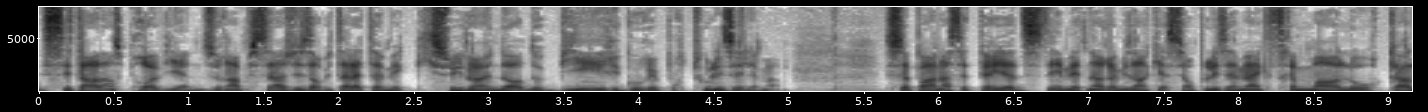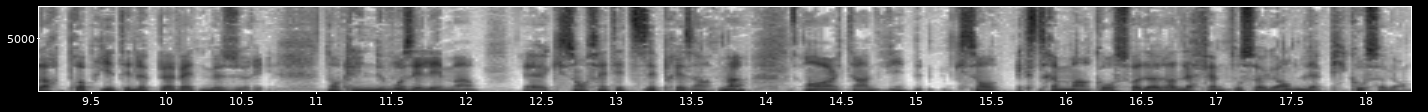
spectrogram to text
Ces tendances proviennent du remplissage des orbitales atomiques qui suivent un ordre bien rigoureux pour tous les éléments. Cependant, cette périodicité est maintenant remise en question pour les éléments extrêmement lourds, car leurs propriétés ne peuvent être mesurées. Donc, les nouveaux éléments euh, qui sont synthétisés présentement ont un temps de vie qui sont extrêmement courts, soit de l'ordre de la femtoseconde, de la picoseconde,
